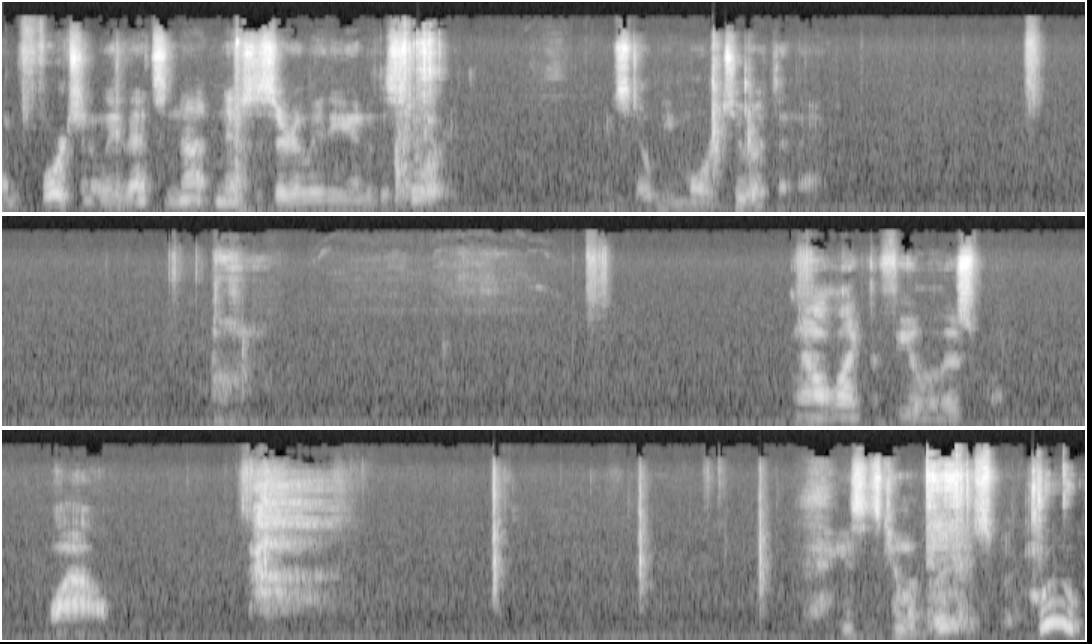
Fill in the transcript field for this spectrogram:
unfortunately, that's not necessarily the end of the story. There can still be more to it than that. I don't like the feel of this one. Wow. I guess it's coming loose, but whoo!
